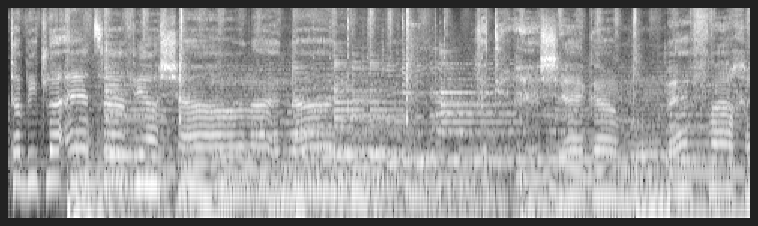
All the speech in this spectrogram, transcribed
תביט לעצב ישר לעיניים ותראה שגם הוא מפחד.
